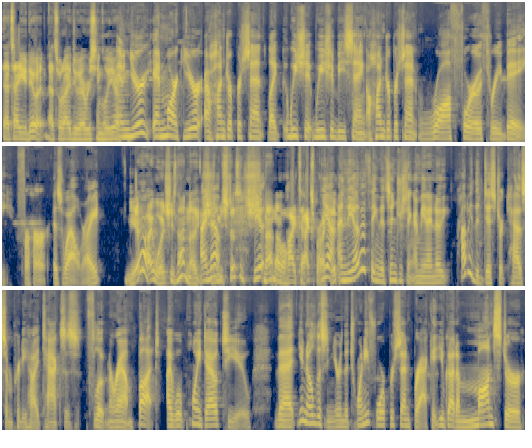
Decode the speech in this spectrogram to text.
that's how you do it. That's what I do every single year. And you're and Mark, you're hundred percent like we should we should be saying hundred percent Roth 403b for her as well, right? Yeah, I would. She's not in a, I know. She, she doesn't, she's the, not in a high tax bracket. Yeah, and the other thing that's interesting, I mean, I know probably the district has some pretty high taxes floating around, but I will point out to you that, you know, listen, you're in the 24% bracket. You've got a monster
